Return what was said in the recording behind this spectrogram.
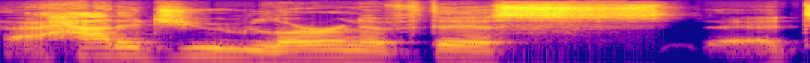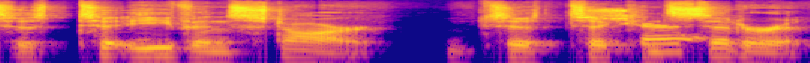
How did you learn of this uh, to to even start? To, to sure. consider it?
